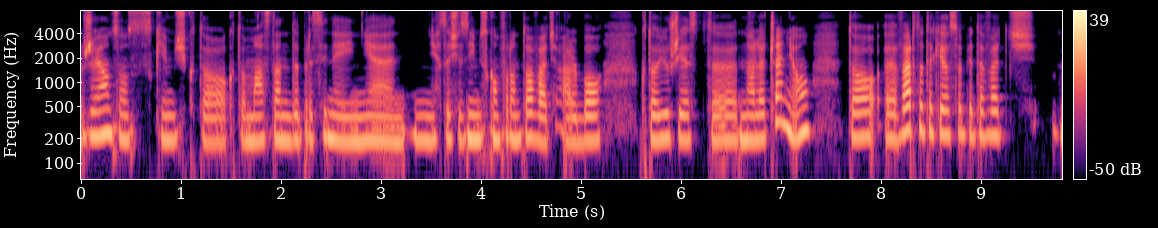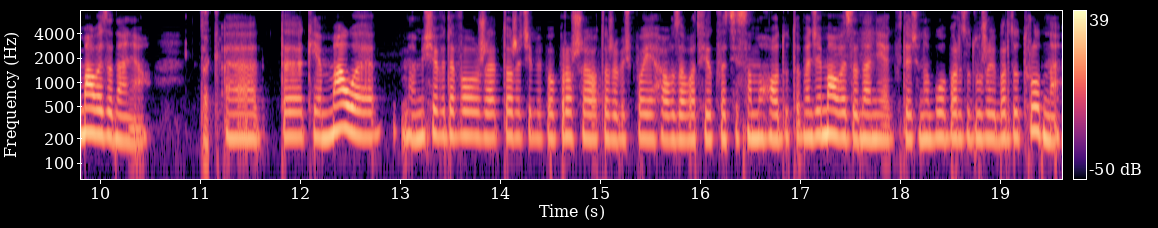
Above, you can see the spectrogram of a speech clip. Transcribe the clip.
żyjącą z kimś, kto, kto ma stan depresyjny i nie, nie chce się z nim skonfrontować, albo kto już jest e, na leczeniu, to e, warto takiej osobie dawać małe zadania. Tak. E, takie małe, mi się wydawało, że to, że ciebie poproszę o to, żebyś pojechał, załatwił kwestię samochodu, to będzie małe zadanie, jak widać, ono było bardzo duże i bardzo trudne,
